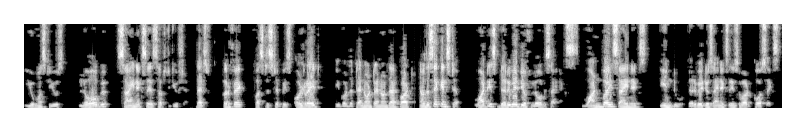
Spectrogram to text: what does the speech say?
you must use log sin x as substitution. That's perfect. First step is alright. You got the 10 on 10 on that part. Now the second step. What is derivative of log sin x? 1 by sin x into derivative sin x is what? Cos x.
